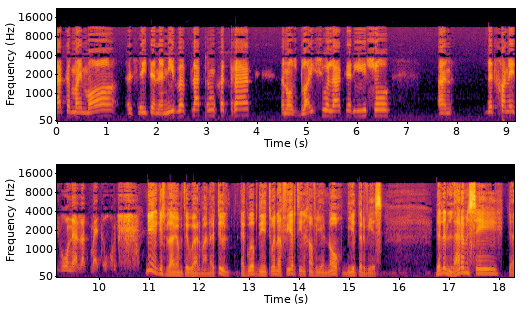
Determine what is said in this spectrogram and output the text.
ek en my ma is net in 'n nuwe plek ingetrek en ons bly so lekker hierso. En dit gaan net wonderlik met ons. Nee, ek is bly om te hoor man. Nou toe, ek hoop die 2014 gaan vir jou nog beter wees. Dylan Lerm sê, de,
